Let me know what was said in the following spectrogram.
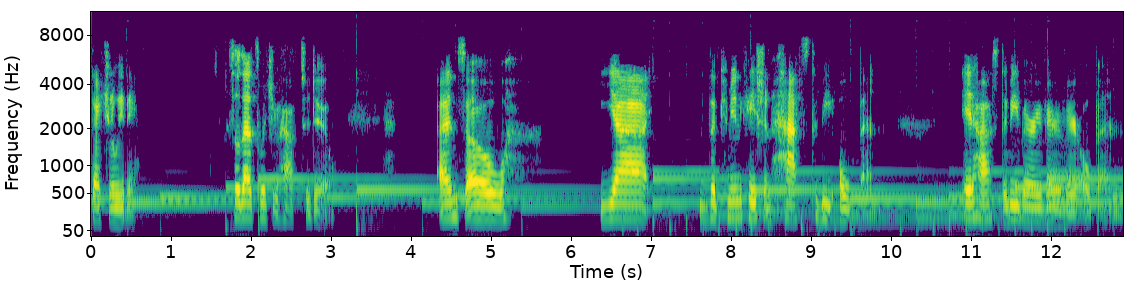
that you're leaving so that's what you have to do and so yeah the communication has to be open. It has to be very, very, very open.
